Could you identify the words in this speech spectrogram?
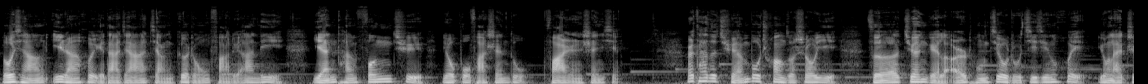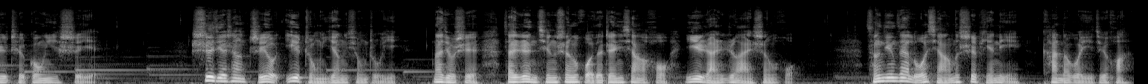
罗翔依然会给大家讲各种法律案例，言谈风趣又不乏深度，发人深省。而他的全部创作收益，则捐给了儿童救助基金会，用来支持公益事业。世界上只有一种英雄主义，那就是在认清生活的真相后，依然热爱生活。曾经在罗翔的视频里看到过一句话：“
